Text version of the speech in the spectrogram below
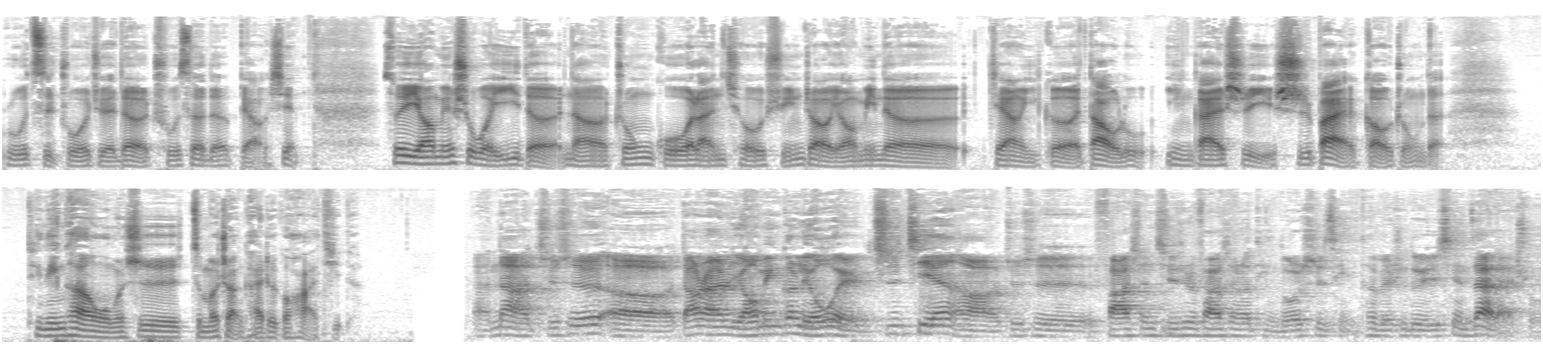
如此卓绝的出色的表现。所以姚明是唯一的。那中国篮球寻找姚明的这样一个道路，应该是以失败告终的。听听看，我们是怎么展开这个话题的。啊，那其实呃，当然姚明跟刘伟之间啊，就是发生，其实发生了挺多事情，特别是对于现在来说，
